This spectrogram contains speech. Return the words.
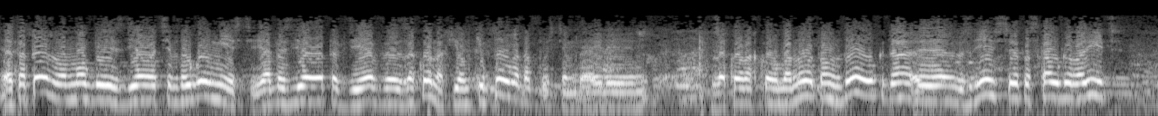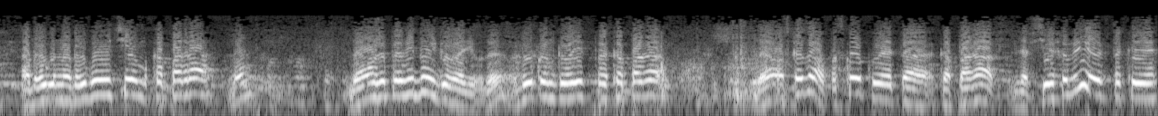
Это тоже он мог бы сделать и в другом месте. Я бы сделал это где? В законах Йом-Кипура, допустим, да, или в законах Корбанот. Он вдруг, да, э, здесь это стал говорить а друг, на другую тему, капара, да. Да, он же про Видуй говорил, да. Вдруг он говорит про капара. Да, он сказал, поскольку это капара для всех евреев, так и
